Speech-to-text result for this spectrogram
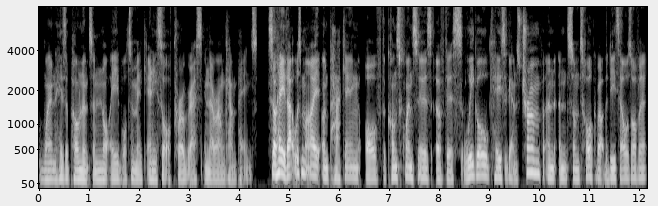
when his opponents are not able to make any sort of progress in their own campaigns. So, hey, that was my unpacking of the consequences of this legal case against Trump and, and some talk about the details of it.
